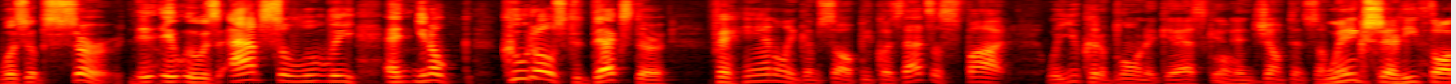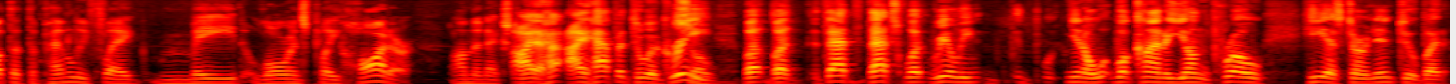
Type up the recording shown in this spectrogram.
was absurd. It, it was absolutely, and you know, kudos to Dexter for handling himself because that's a spot where you could have blown a gasket oh, and jumped in somebody's Wink said he thought that the penalty flag made Lawrence play harder on the next play. I, ha- I happen to agree, So- but but that that's what really, you know, what kind of young pro he has turned into. But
